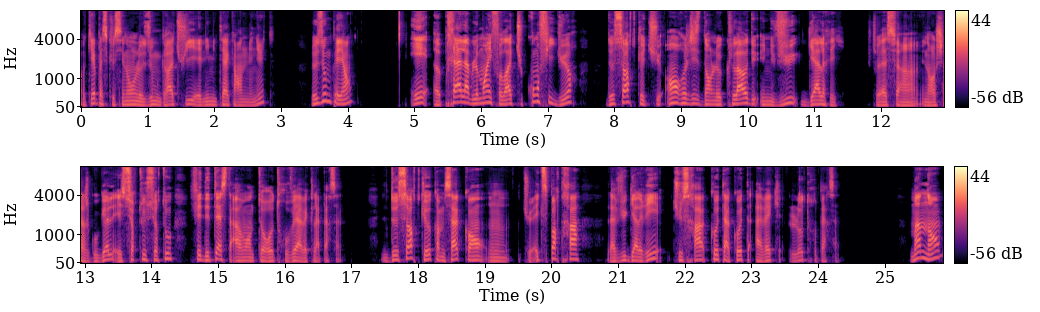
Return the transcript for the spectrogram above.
ok, parce que sinon le Zoom gratuit est limité à 40 minutes. Le Zoom payant, et euh, préalablement, il faudra que tu configures de sorte que tu enregistres dans le cloud une vue galerie. Je te laisse faire une recherche Google et surtout, surtout, fais des tests avant de te retrouver avec la personne. De sorte que comme ça, quand on, tu exporteras la vue galerie, tu seras côte à côte avec l'autre personne. Maintenant,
